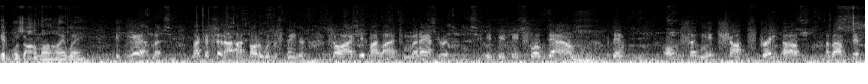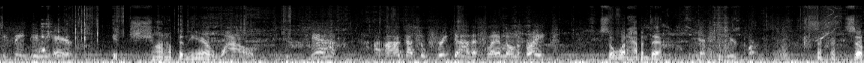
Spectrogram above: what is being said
It was on the highway? Yeah, li- like I said, I, I thought it was a speeder. So I hit my lights and went after it. It, it. it slowed down, but then all of a sudden it shot straight up about 50 feet in the air. It shot up in the air. Wow. Yeah, I, I got so freaked out I slammed on the brakes. So what happened then? That's the weird part. So,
